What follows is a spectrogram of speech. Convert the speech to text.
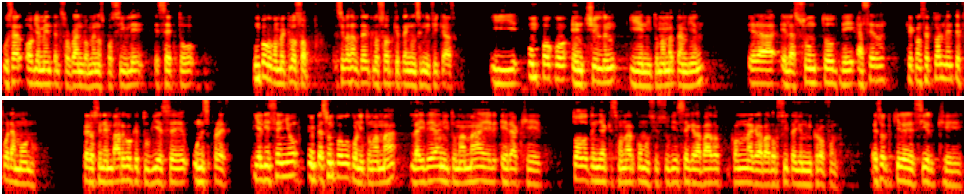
usar obviamente el surround lo menos posible, excepto un poco como el close-up. Si vas a meter el close-up que tenga un significado y un poco en Children y en tu mamá también, era el asunto de hacer que conceptualmente fuera mono, pero sin embargo que tuviese un spread. Y el diseño empezó un poco con tu mamá. La idea en tu mamá er, era que todo tenía que sonar como si estuviese grabado con una grabadorcita y un micrófono. Eso que quiere decir que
